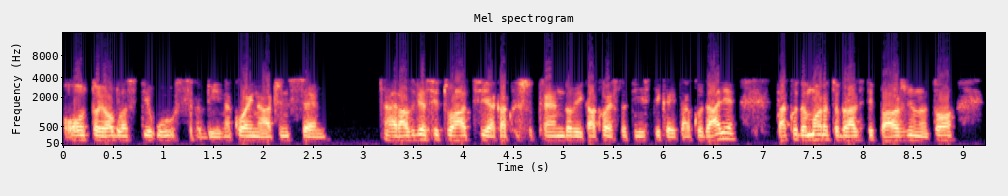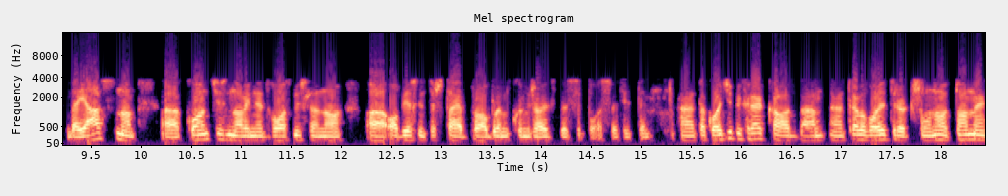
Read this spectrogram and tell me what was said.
o toj oblasti u Srbiji, na koji način se razvija situacija, kakvi su trendovi, kakva je statistika i tako dalje, tako da morate obratiti pažnju na to da jasno, koncizno, ali nedvosmisleno objasnite šta je problem kojim želite da se posvetite. Takođe bih rekao da treba voditi računa o tome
